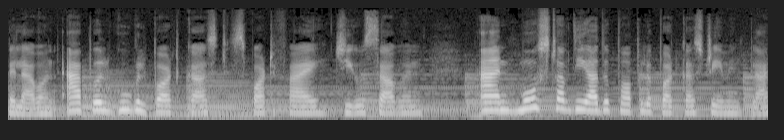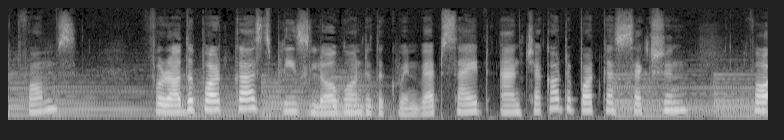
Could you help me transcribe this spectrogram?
We're live on Apple, Google Podcast, Spotify, JioSaavn, and most of the other popular podcast streaming platforms. For other podcasts, please log on to the Quint website and check out the podcast section. For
